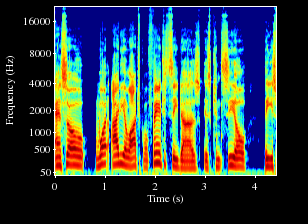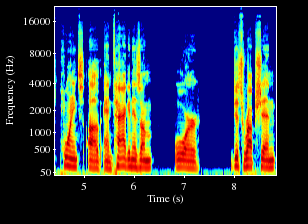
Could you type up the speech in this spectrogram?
And so what ideological fantasy does is conceal these points of antagonism or disruption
